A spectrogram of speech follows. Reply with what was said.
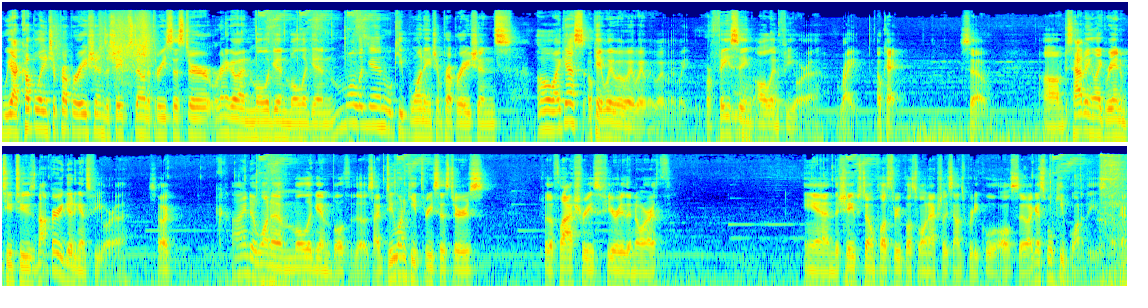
We got a couple ancient preparations, a shapestone, a three sister. We're gonna go ahead and mulligan, mulligan, mulligan. We'll keep one ancient preparations. Oh, I guess. Okay, wait, wait, wait, wait, wait, wait, wait, wait. We're facing all in Fiora, right? Okay. So, um, just having like random two twos not very good against Fiora. So I kind of want to mulligan both of those. I do want to keep three sisters for the Flash Freeze, Fury of the North. And the Shapestone plus three plus one actually sounds pretty cool also. I guess we'll keep one of these. Okay.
